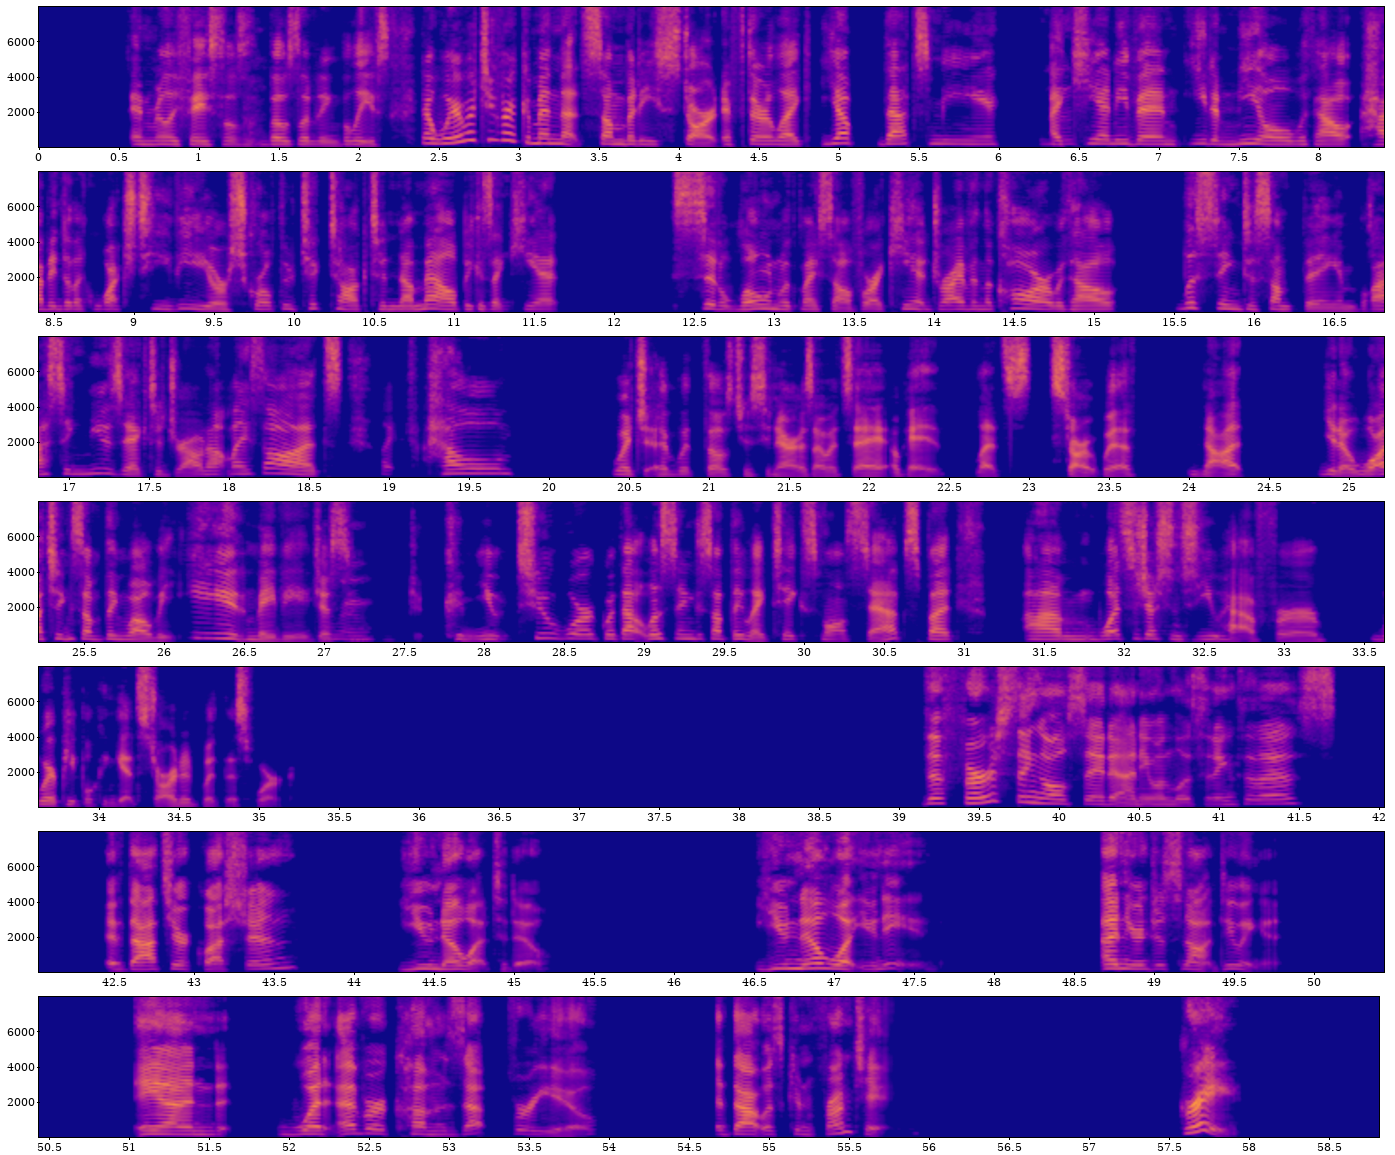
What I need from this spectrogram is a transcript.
and really face those those limiting beliefs now where would you recommend that somebody start if they're like yep that's me mm-hmm. i can't even eat a meal without having to like watch tv or scroll through tiktok to numb out because i can't sit alone with myself or i can't drive in the car without listening to something and blasting music to drown out my thoughts. Like how, which eh, with those two scenarios, I would say, okay, let's start with not, you know, watching something while we eat, maybe just mm-hmm. commute to work without listening to something, like take small steps. But um, what suggestions do you have for where people can get started with this work? The first thing I'll say to anyone listening to this, if that's your question, you know what to do you know what you need and you're just not doing it. And whatever comes up for you, if that was confronting, great.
